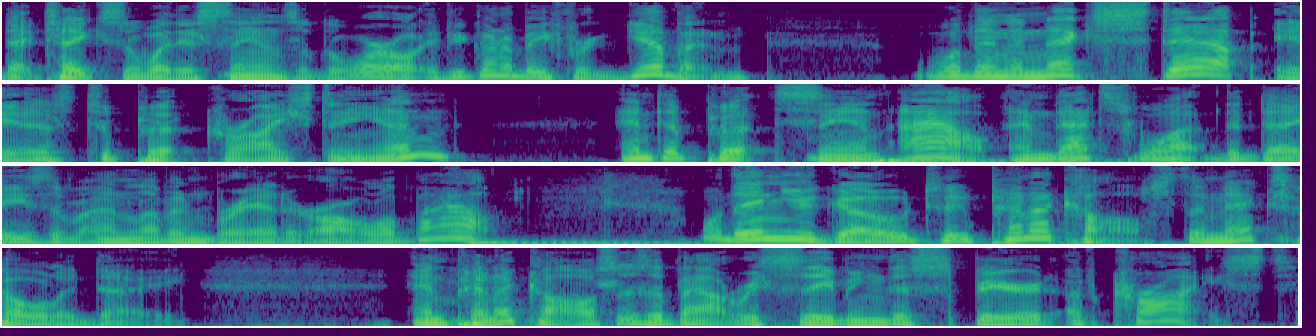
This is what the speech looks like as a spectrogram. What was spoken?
that takes away the sins of the world, if you're going to be forgiven, well, then the next step is to put Christ in and to put sin out, and that's what the days of unleavened bread are all about. Well, then you go to Pentecost, the next holy day. And Pentecost is about receiving the Spirit of Christ.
